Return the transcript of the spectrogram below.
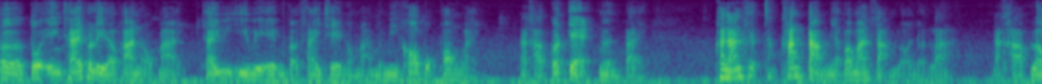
เออตัวเองใช้ผลิตภัณฑ์ออกมาใช้ EVM กับไซเชนออกมา มันมีข้อบกพร่องอะไรนะครับ ก็แจกเงินไปขนาดขั้นต่ำเนี่ยประมาณ 300 ดอลลาร์นะครับ เรา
